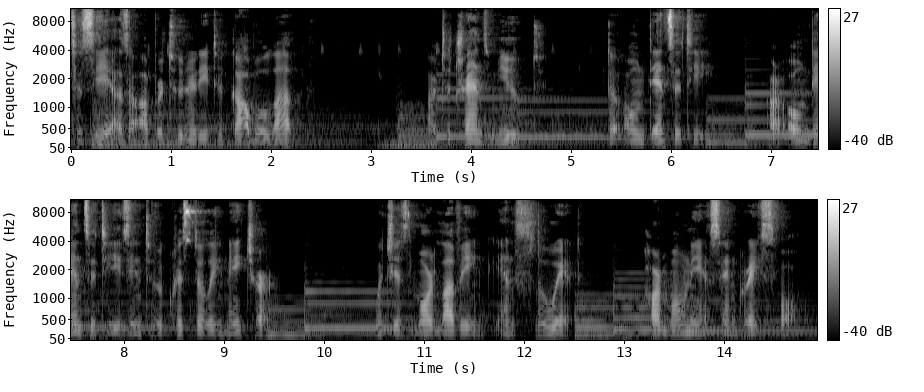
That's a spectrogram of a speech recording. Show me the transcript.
To see it as an opportunity to gobble up or to transmute the own density, our own densities into a crystalline nature, which is more loving and fluid, harmonious and graceful.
